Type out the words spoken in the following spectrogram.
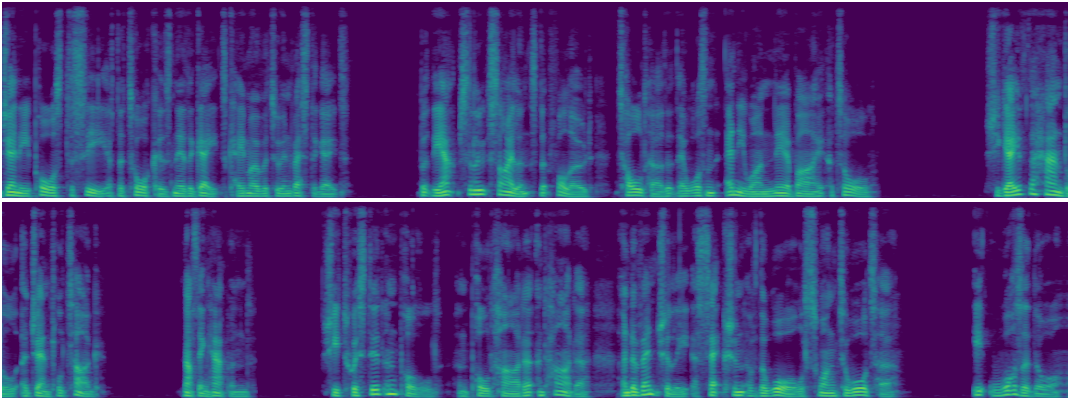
Jenny paused to see if the talkers near the gate came over to investigate. But the absolute silence that followed told her that there wasn't anyone nearby at all. She gave the handle a gentle tug. Nothing happened. She twisted and pulled, and pulled harder and harder, and eventually a section of the wall swung towards her. It was a door.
